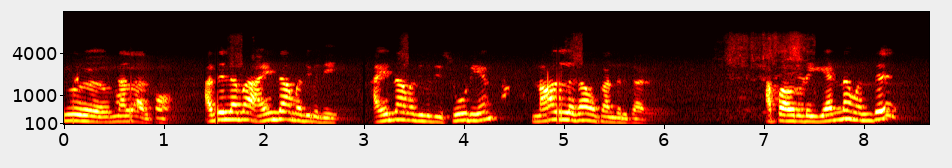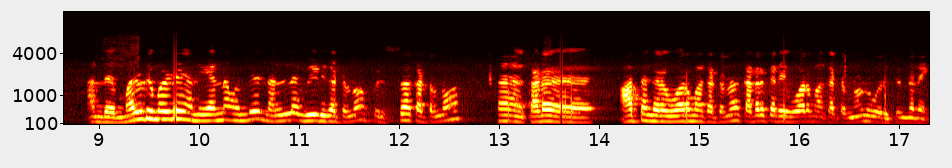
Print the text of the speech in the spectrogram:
இவர் நல்லா இருக்கும். அது இல்லாம ஐந்தாம் அதிபதி ஐந்தாம் அதிபதி சூரியன் நாளில் தான் உட்காந்துருக்காரு அப்ப அவருடைய எண்ணம் வந்து அந்த மறுபடியும் மறுபடியும் அந்த எண்ணம் வந்து நல்ல வீடு கட்டணும் பெருசா கட்டணும் அஹ், கடை ஆத்தங்கரை ஓரமாக கட்டணும் கடற்கரை ஓரமாக கட்டணும்னு ஒரு சிந்தனை.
